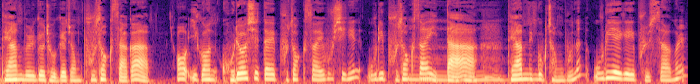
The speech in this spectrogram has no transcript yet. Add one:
대한불교 조계종 부석사가 어, 이건 고려 시대 부석사의 후신인 우리 부석사에 있다. 음. 대한민국 정부는 우리에게의 불상을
